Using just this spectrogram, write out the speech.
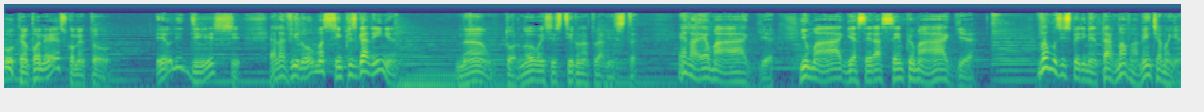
O camponês comentou: Eu lhe disse, ela virou uma simples galinha. Não, tornou a insistir o naturalista. Ela é uma águia, e uma águia será sempre uma águia. Vamos experimentar novamente amanhã.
